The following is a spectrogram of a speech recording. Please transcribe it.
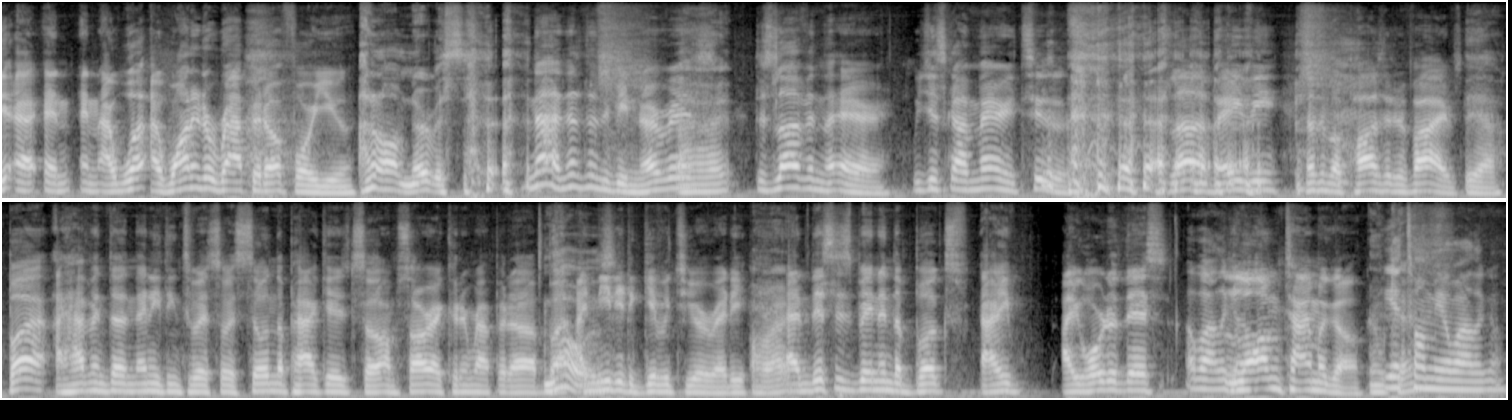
uh, and and I wa- I wanted to wrap it up for you. I don't know. I'm nervous. Nah, nothing to be nervous. There's love in the air. We just got married too. Love, baby. Nothing but positive vibes. Yeah. But I haven't done anything to it, so it's still in the package. So I'm sorry I couldn't wrap it up. But No, I needed to give it to you already. Alright. And this has been in the books. I I ordered this A while ago. long time ago. You had told me a while ago.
